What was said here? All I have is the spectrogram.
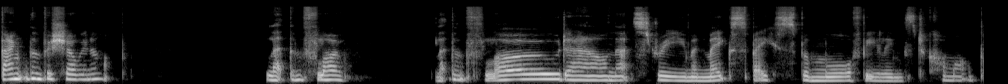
Thank them for showing up. Let them flow. Let them flow down that stream and make space for more feelings to come up.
